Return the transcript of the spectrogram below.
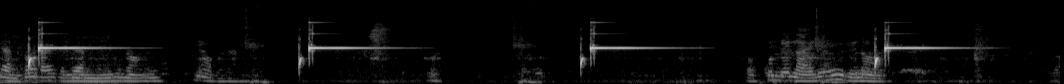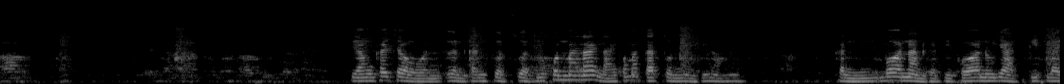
ย่านเขาได้ก็แล่นหนีพี่น้องเลยแมวก็ได้ขอบคุณหลายๆเด้อพี่น้อง เสียงข้าเจ้าอั่นเอื่นกันสวดสวดมีคนมาหลายหลายก็มาตัดต้นไม้พี่น้องเลยคันบ่อนั่นก็สิขออนุญาตปิดไร่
